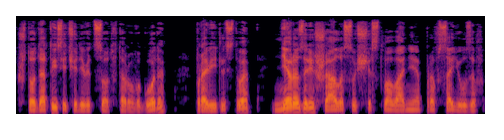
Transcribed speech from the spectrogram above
что до 1902 года правительство не разрешало существование профсоюзов.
